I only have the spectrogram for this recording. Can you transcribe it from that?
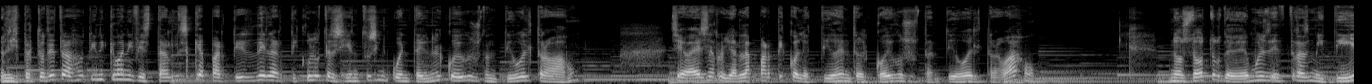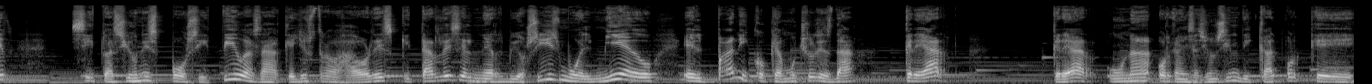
El inspector de trabajo tiene que manifestarles que a partir del artículo 351 del Código Sustantivo del Trabajo se va a desarrollar la parte colectiva dentro del Código Sustantivo del Trabajo. Nosotros debemos de transmitir situaciones positivas a aquellos trabajadores, quitarles el nerviosismo, el miedo, el pánico que a muchos les da crear, crear una organización sindical porque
